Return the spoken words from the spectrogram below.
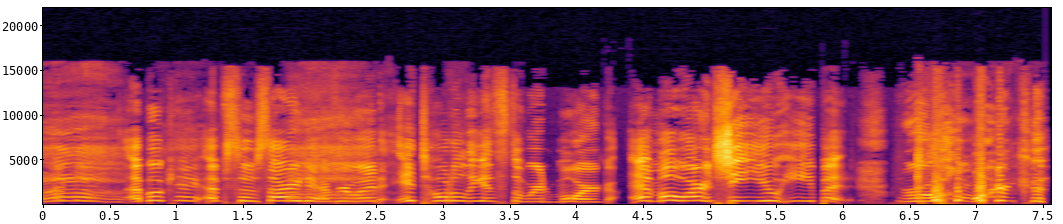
I'm okay. I'm so sorry to everyone. It totally is the word morgue. M O R G U E, but Rue Morgue.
